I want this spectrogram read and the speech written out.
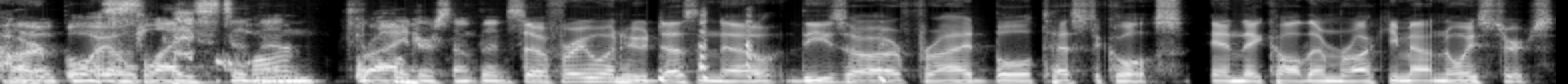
Hard-boiled. sliced and then Hard-boiled. fried or something. So for anyone who doesn't know, these are fried bull testicles, and they call them Rocky Mountain oysters.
